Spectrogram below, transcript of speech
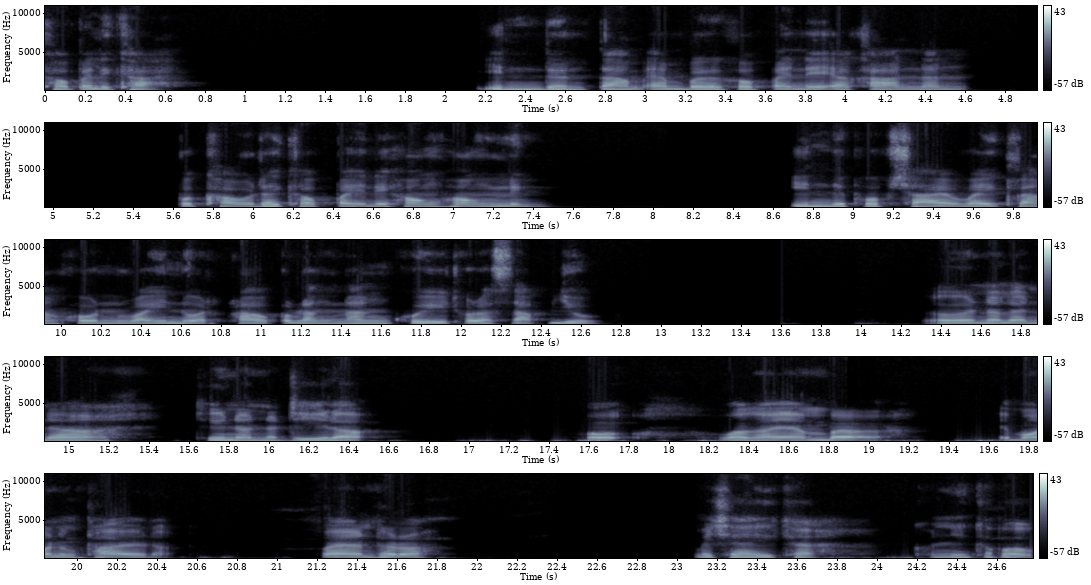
เข้าไปเลยค่ะ อินเดินตามแอมเบอร์เข้าไปในอาคารนั้น พวกเขาได้เข้าไปในห้องห้องหนึ่ง อินได้พบชายวัยกลางคนไว้หนวดเครากำลังนั่งคุยโทรศัพท์อยู่ เออ นั่นแหละนะที่นั่นน่ะดีแล้ว โอ้ว่าไงแอมเบอร์ไอ้หมอนังไทยน่ะ แฟนเธอเหรอ ไม่ใช่ค่ะ คนนี้ก็บอก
